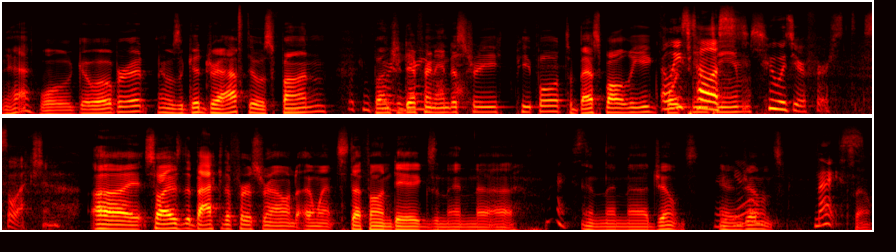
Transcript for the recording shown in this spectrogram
Yeah, we'll go over it. It was a good draft. It was fun. Looking Bunch of different about that. industry people. It's a best ball league. At least tell us teams. who was your first selection. Uh, so I was the back of the first round. I went Stefon Diggs and then uh, Nice, and then uh, Jones, There Aaron. Jones. nice. So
